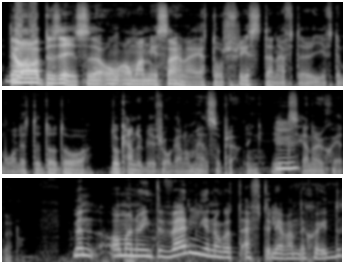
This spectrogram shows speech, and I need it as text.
Då- Ja, precis. Om, om man missar den här ettårsfristen efter giftermålet, då, då, då kan det bli frågan om hälsoprövning i ett Mm. senare skede. Då. Men om man nu inte väljer något efterlevandeskydd,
